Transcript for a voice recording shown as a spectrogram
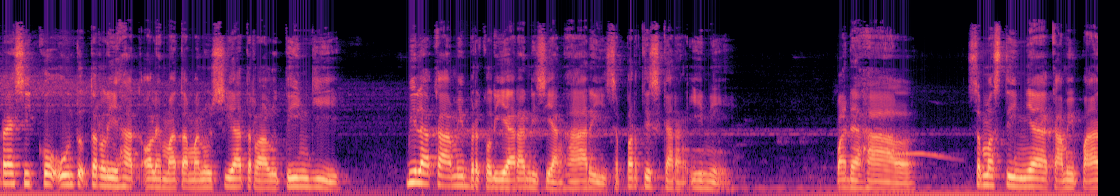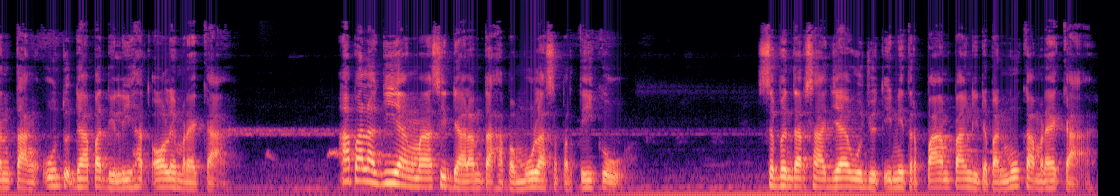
Resiko untuk terlihat oleh mata manusia terlalu tinggi Bila kami berkeliaran di siang hari seperti sekarang ini. Padahal Semestinya kami pantang untuk dapat dilihat oleh mereka. Apalagi yang masih dalam tahap pemula sepertiku. Sebentar saja wujud ini terpampang di depan muka mereka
